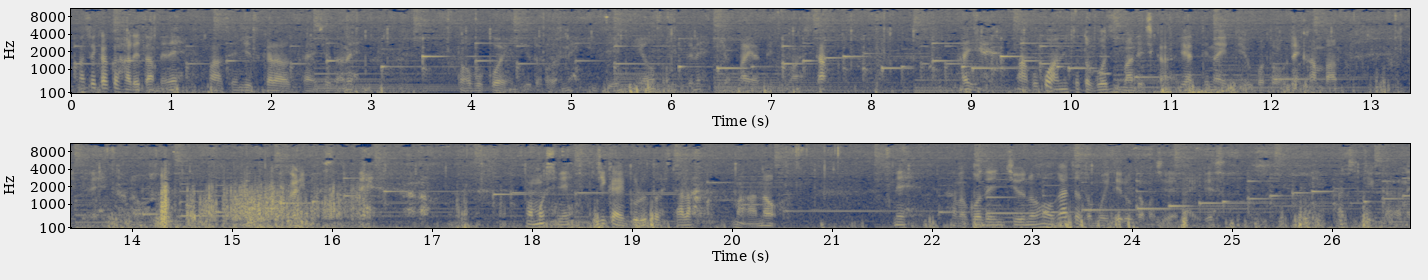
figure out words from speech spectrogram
まあ、せっかく晴れたんでね、まあ、先日からお伝えしてたね。東武公園っていうところにね行ってみようと思ってね今やってきました。はい。まあここはねちょっと5時までしかやってないということをね看板見てねあの分かりましたのでねあの、まあ、もしね次回来るとしたらまああのねあの午前中の方がちょっと向いてるかもしれないです。8時からね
